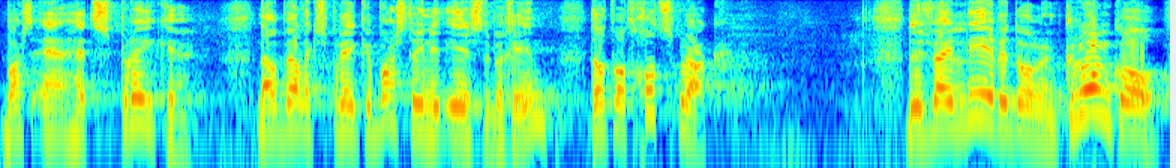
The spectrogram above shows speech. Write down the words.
was er het spreken. Nou, welk spreken was er in het eerste begin? Dat wat God sprak. Dus wij leren door een kronkel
